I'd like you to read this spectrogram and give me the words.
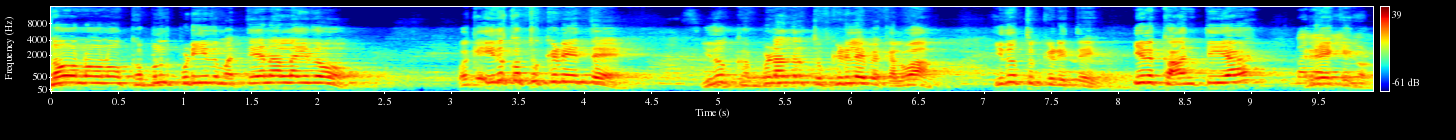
ನೋ ನೋ ನೋ ಕಬ್ಬಿಣದ ಪುಡಿ ಇದು ಮತ್ತೇನಲ್ಲ ಇದು? ಓಕೆ ಇದಕ್ಕೂ ತುಕ್ಕಿಡಿಯುತ್ತೆ ಇದು ಕಬ್ಬಿಣ ಅಂದ್ರೆ ತುಕ್ಕಿಡಿಲೇಬೇಕಲ್ವಾ? ಇದು ತುಕ್ಕಿಡಿಯುತ್ತೆ ಇದು ಕಾಂತೀಯ ರೇಖೆಗಳು.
